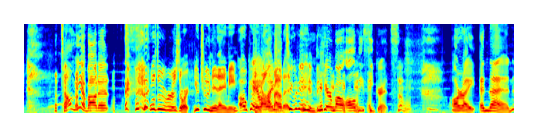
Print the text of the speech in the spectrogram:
Tell me about it. we'll do a resort. You tune in, Amy. Okay, all I about will it. tune in to hear about all these secrets. All right, and then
